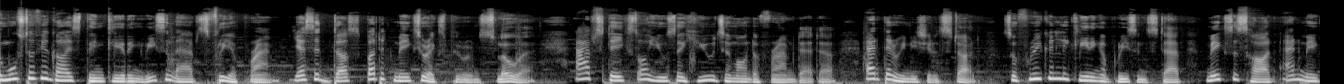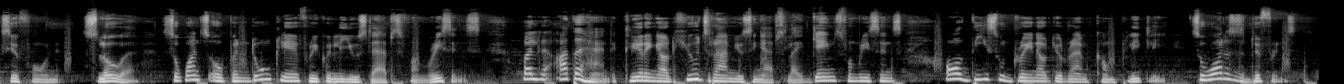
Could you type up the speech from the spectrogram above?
So most of you guys think clearing recent apps free up RAM. Yes it does but it makes your experience slower. Apps takes or use a huge amount of RAM data at their initial start. So frequently cleaning up recent tab makes this hard and makes your phone slower. So once open don't clear frequently used apps from recents. While on the other hand, clearing out huge RAM using apps like games from recents, all these would drain out your RAM completely. So what is the difference?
